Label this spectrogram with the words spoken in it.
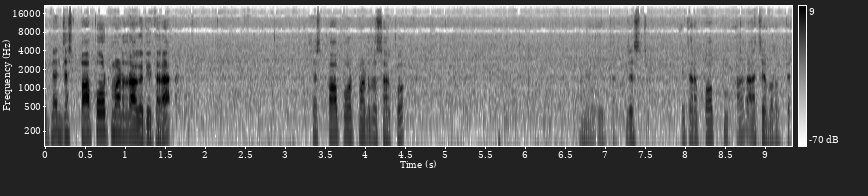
ಇದನ್ನ ಜಸ್ಟ್ ಪಾಪ್ ಔಟ್ ಮಾಡಿದ್ರೂ ಆಗುತ್ತೆ ಈ ಥರ ಜಸ್ಟ್ ಪಾಪ್ ಔಟ್ ಮಾಡಿದ್ರು ಸಾಕು. ಈ ಥರ ಜಸ್ಟ್ ಈ ಥರ ಪಾಪ್ ಆದರೆ ಆಚೆ ಬರುತ್ತೆ.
